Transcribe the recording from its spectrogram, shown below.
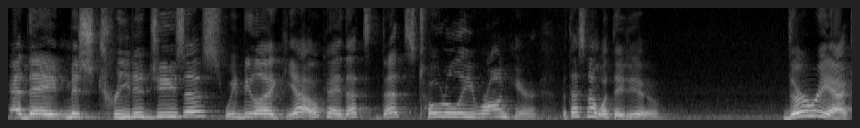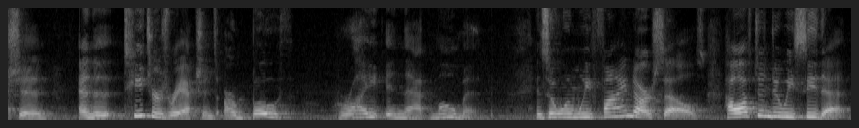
had they mistreated Jesus, we'd be like, yeah, okay, that's that's totally wrong here. But that's not what they do. Their reaction and the teacher's reactions are both right in that moment. And so when we find ourselves, how often do we see that?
